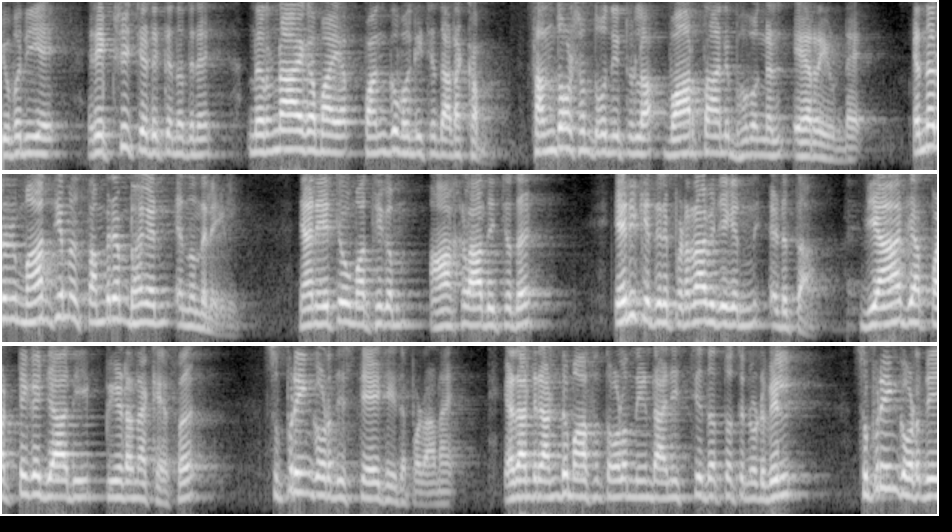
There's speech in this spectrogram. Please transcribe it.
യുവതിയെ രക്ഷിച്ചെടുക്കുന്നതിന് നിർണായകമായ പങ്ക് വഹിച്ചതടക്കം സന്തോഷം തോന്നിയിട്ടുള്ള വാർത്താനുഭവങ്ങൾ ഏറെയുണ്ട്. എന്നാൽ ഒരു മാധ്യമ സംരംഭകൻ എന്ന നിലയിൽ ഞാൻ ഏറ്റവും അധികം ആഹ്ലാദിച്ചത് എനിക്കെതിരെ പിണറായി വിജയൻ എടുത്ത വ്യാജ പട്ടികജാതി പീഡന കേസ് സുപ്രീം കോടതി സ്റ്റേ ചെയ്തപ്പോഴാണ്. ഏതാണ്ട് രണ്ട് മാസത്തോളം നീണ്ട അനിശ്ചിതത്വത്തിനൊടുവിൽ സുപ്രീം കോടതി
